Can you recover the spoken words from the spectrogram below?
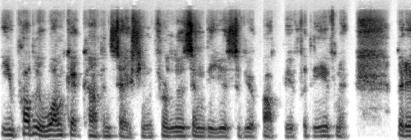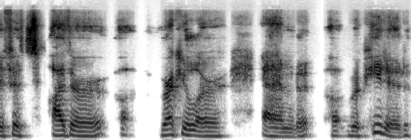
You probably won't get compensation for losing the use of your property for the evening. But if it's either uh, regular and uh, repeated,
